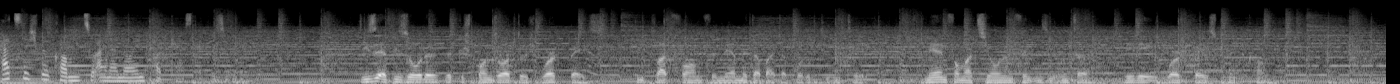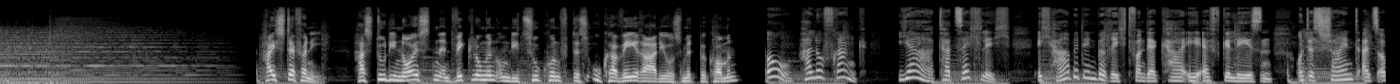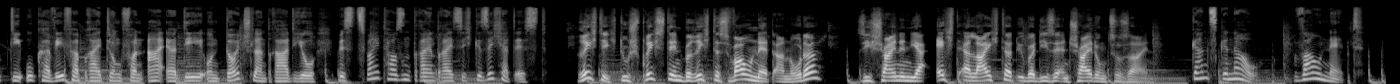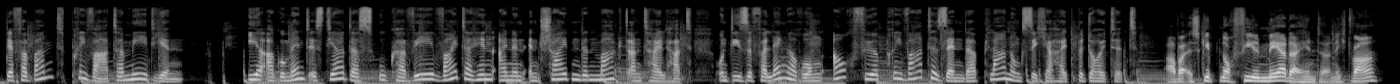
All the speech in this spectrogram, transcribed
Herzlich willkommen zu einer neuen Podcast-Episode. Diese Episode wird gesponsert durch Workbase, die Plattform für mehr Mitarbeiterproduktivität. Mehr Informationen finden Sie unter www.workbase.com. Hi Stephanie, hast du die neuesten Entwicklungen um die Zukunft des UKW-Radios mitbekommen? Oh, hallo Frank. Ja, tatsächlich. Ich habe den Bericht von der KEF gelesen und es scheint, als ob die UKW-Verbreitung von ARD und Deutschlandradio bis 2033 gesichert ist. Richtig, du sprichst den Bericht des WowNet an, oder? Sie scheinen ja echt erleichtert über diese Entscheidung zu sein. Ganz genau. WowNet, der Verband privater Medien. Ihr Argument ist ja, dass UKW weiterhin einen entscheidenden Marktanteil hat und diese Verlängerung auch für private Sender Planungssicherheit bedeutet. Aber es gibt noch viel mehr dahinter, nicht wahr?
